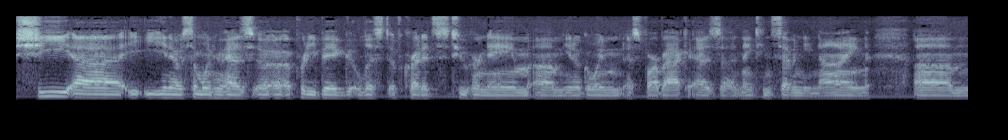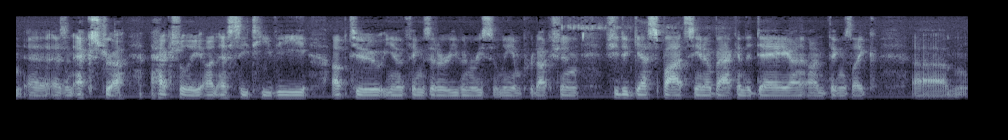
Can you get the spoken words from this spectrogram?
She, uh, you know, someone who has a, a pretty big list of credits to her name. Um, you know, going as far back as uh, 1979 um, as an extra, actually on SCTV, up to you know things that are even recently in production. She did guest spots, you know, back in the day on, on things like um,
